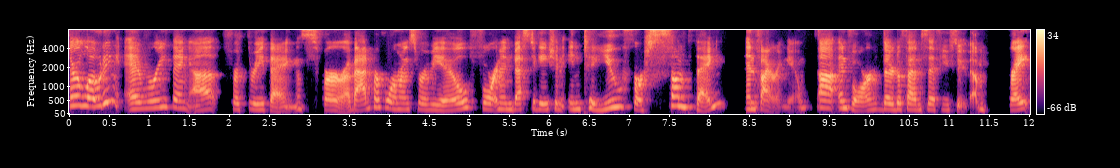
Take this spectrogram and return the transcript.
They're loading everything up for three things: for a bad performance review, for an investigation into you for something, and firing you. Uh, and four, their defense if you sue them, right?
